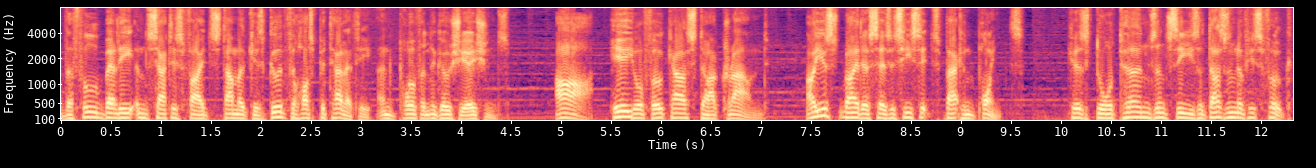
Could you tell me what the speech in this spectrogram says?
The full belly and satisfied stomach is good for hospitality and poor for negotiations. Ah, here your folk are star-crowned. Ayus Rider says as he sits back and points. Kazdor turns and sees a dozen of his folk,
